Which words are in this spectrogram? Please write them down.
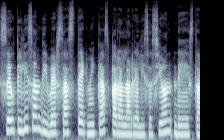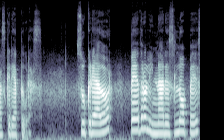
se utilizan diversas técnicas para la realización de estas criaturas. Su creador, Pedro Linares López,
